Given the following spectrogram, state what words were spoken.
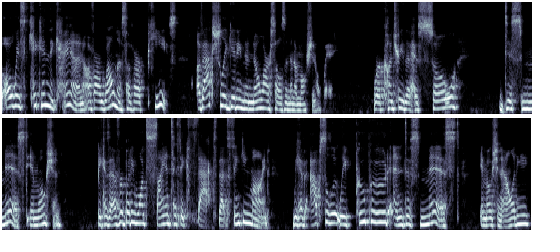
always kicking the can of our wellness, of our peace, of actually getting to know ourselves in an emotional way. We're a country that has so dismissed emotion because everybody wants scientific fact, that thinking mind. We have absolutely poo pooed and dismissed emotionality.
